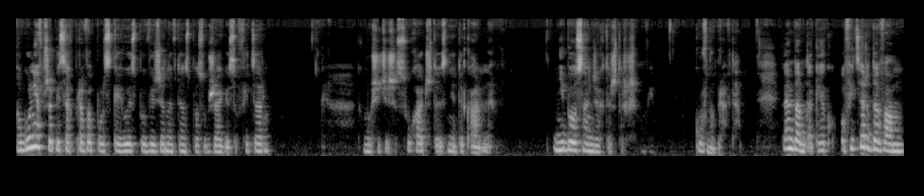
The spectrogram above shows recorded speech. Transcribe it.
Ogólnie w przepisach prawa polskiego jest powiedziane w ten sposób, że jak jest oficer, to musicie się słuchać, to jest nietykalne. Niby o sędziach też tak się mówi. Gówno, prawda? Wam tak, jak oficer da wam,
